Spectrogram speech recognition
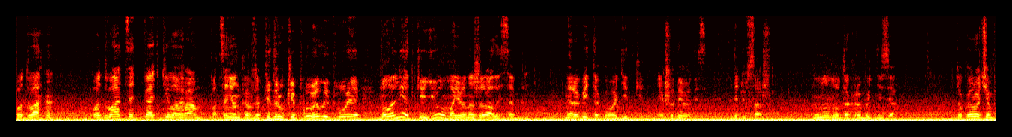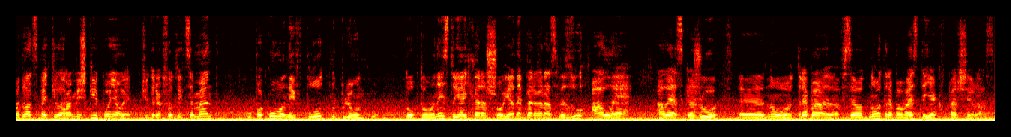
По, два, по 25 кг. Пацаненка вже під руки повели двоє. Малолетки, йо-моє, нажралися, блін. Не робіть такого, дітки, якщо дивитесь, дядю Сашу. Ну ну ну так робити не можна. То коротше, по 25 кг мішки, поняли? 400 цемент упакований в плотну пленку. Тобто вони стоять хорошо. Я не перший раз везу, але, але скажу, е, ну, треба все одно треба вести як в перший раз.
